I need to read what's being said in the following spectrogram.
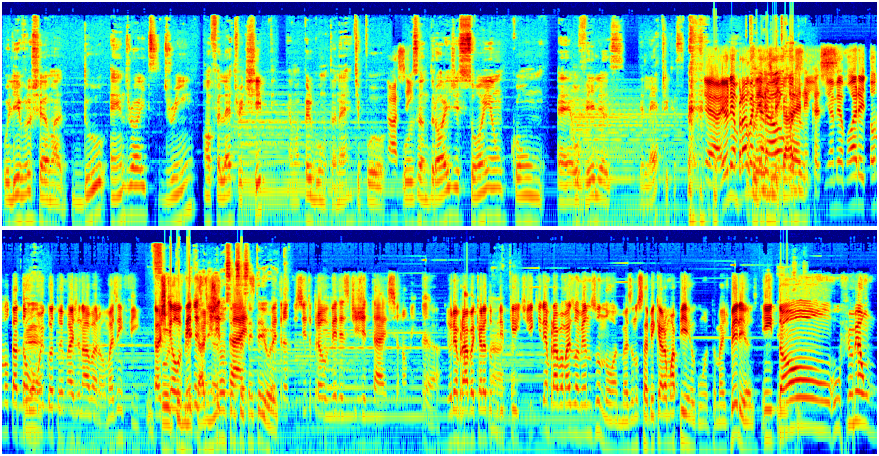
o livro chama Do Androids Dream of Electric Sheep? É uma pergunta, né? Tipo, Ah, os androides sonham com é, ovelhas elétricas? É, eu lembrava que Foi era algo assim. Minha memória então não tá tão É. ruim quanto eu imaginava, não. Mas enfim. Eu acho Foi que é ovelhas digitais. Foi 1968. traduzido pra ovelhas digitais, se eu não me engano. Eu lembrava que era do Ah, Philip K. Dick e lembrava mais ou menos o nome, mas eu não sabia que era uma pergunta, mas beleza. Então, o filme é um.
